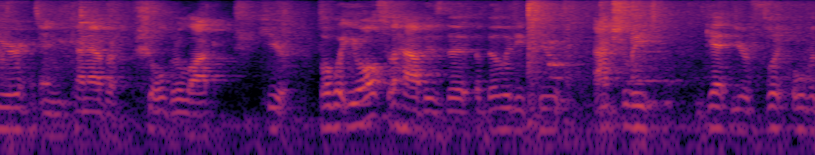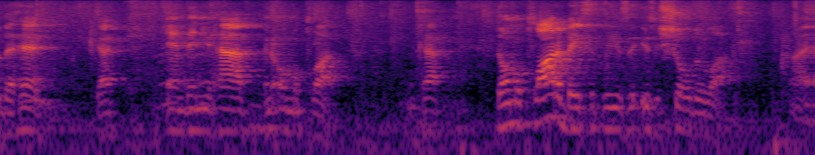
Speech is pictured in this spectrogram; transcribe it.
here, and you kind of have a shoulder lock here. But what you also have is the ability to actually get your foot over the head, okay? And then you have an omoplata, okay? The omoplata basically is a, is a shoulder lock, all right?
